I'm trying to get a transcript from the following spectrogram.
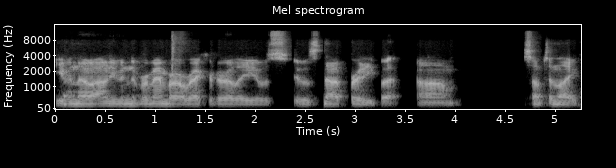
Even though I don't even remember our record early, it was it was not pretty, but um, something like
